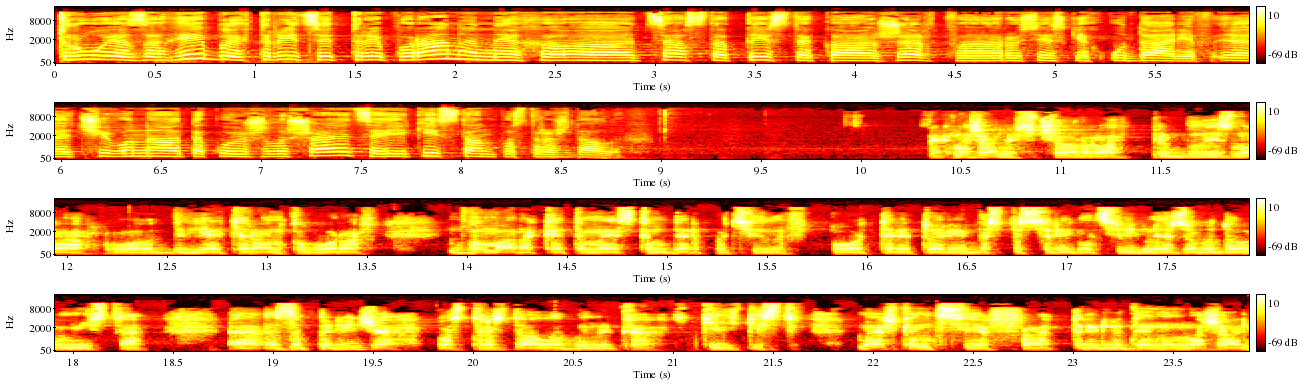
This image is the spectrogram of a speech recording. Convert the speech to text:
Троє загиблих, 33 поранених. Е, Ця статистика жертв російських ударів. Е, Чи вона такою ж лишається? Який стан постраждалих? Так, на жаль, вчора приблизно о 9 ранку ворог двома ракетами Іскандер поцілив по території безпосередньо цивільної забудови міста е, Запоріжжя. Постраждала велика кількість мешканців. Е, Три людини, на жаль,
